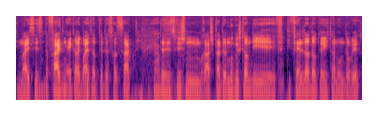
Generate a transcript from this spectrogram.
Die meiste ist in der Falkenecker, ich weiß nicht, ob dir das was sagt. Ja. Das ist zwischen Radstadt und Muggelsturm, die, die Felder, da gehe ich dann unterwegs.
